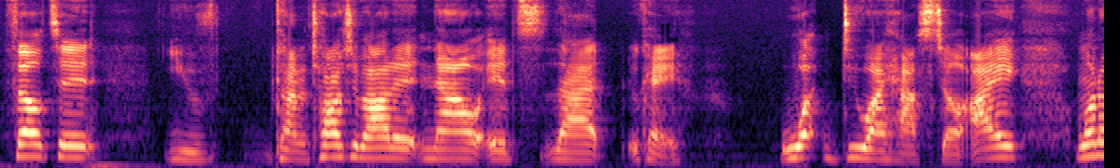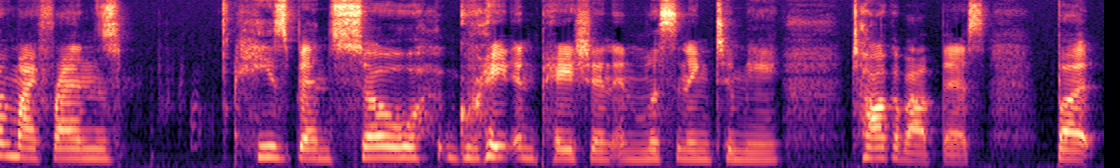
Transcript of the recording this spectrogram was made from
felt it, you've kind of talked about it, now it's that, okay, what do I have still? I, one of my friends, he's been so great and patient in listening to me talk about this. But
